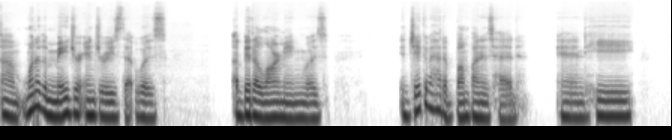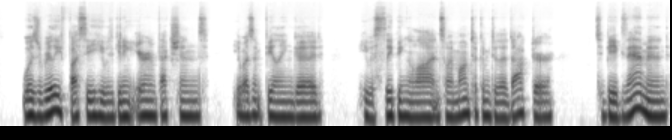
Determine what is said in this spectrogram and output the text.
Um, one of the major injuries that was a bit alarming was Jacob had a bump on his head and he was really fussy. He was getting ear infections. He wasn't feeling good. He was sleeping a lot. And so my mom took him to the doctor to be examined.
